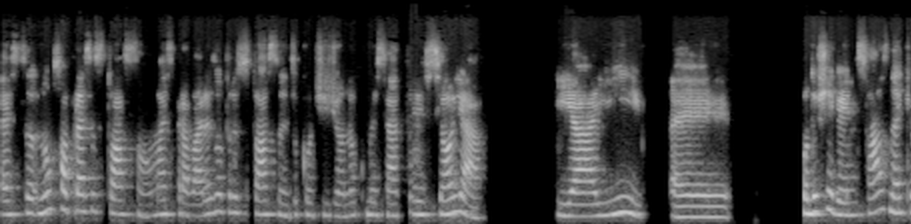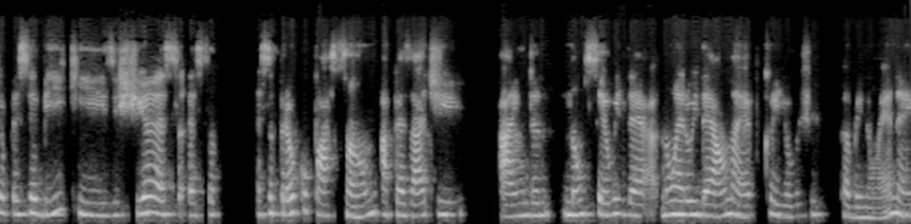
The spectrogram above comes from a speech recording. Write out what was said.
essa não só para essa situação, mas para várias outras situações do cotidiano eu comecei a ter esse olhar. E aí é, quando eu cheguei no SAS, né, que eu percebi que existia essa, essa, essa preocupação, apesar de ainda não ser o ideal, não era o ideal na época e hoje também não é, né?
